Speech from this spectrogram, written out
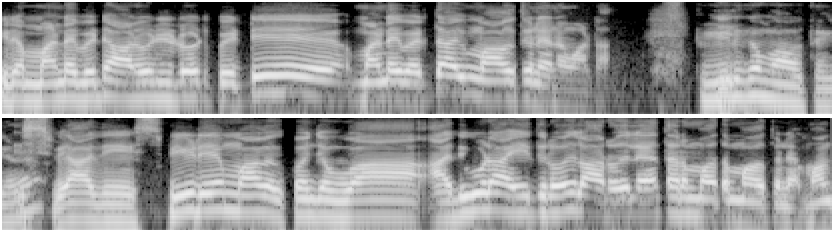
ఇక్కడ మండ పెట్టి ఆడోటి ఇడోటి పెట్టి మండ పెడితే అవి మాగుతున్నాయి అనమాట స్పీడ్గా మావుతాయి కదా? అది స్పీడ్ ఏం మాగదు. కొంచెం వా అది కూడా ఐదు రోజులు ఆరు రోజులు అయిన తర్వాత మాగుతున్నాయి. మనం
